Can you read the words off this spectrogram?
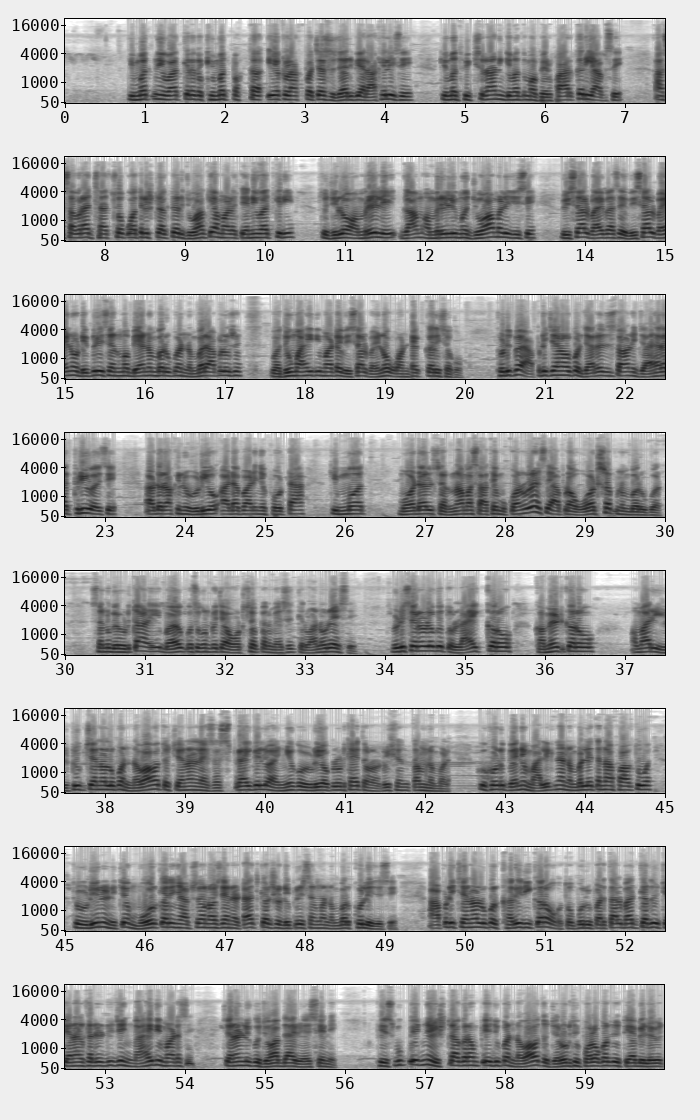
કિંમતની વાત કરીએ તો કિંમત ફક્ત એક લાખ પચાસ હજાર રૂપિયા રાખેલી છે. કિંમત ફિક્સરાની કિંમતમાં ફેરફાર કરી આપશે. આ સ્વરાજ સાતસો પોત્રીસ ટ્રેક્ટર જોવા ક્યાં મળે તેની વાત કરીએ તો જિલ્લો અમરેલી, ગામ અમરેલીમાં જોવા મળી જશે. વિશાલભાઈ પાસે વિશાલભાઈનો ડિપ્રેશનમાં બે નંબર ઉપર નંબર આપેલો છે. વધુ માહિતી માટે વિશાલભાઈનો કોન્ટેક્ટ કરી શકો. ખેડૂતભાઈ, આપણી ચેનલ ઉપર જ્યારે રસ્તાઓની જાહેરાત ફ્રી હોય છે, આડો રાખીને વીડિયો આડા પાડીને ફોટા, કિંમત, મોડલ, સરનામા સાથે મૂકવાનું રહેશે આપણા વોટ્સઅપ નંબર ઉપર. સનુ બે હુડતાળી બાયો પસુકન પછી વોટ્સઅપ પર મેસેજ કરવાનો રહેશે. વીડિયો સારો લાગ્યો તો લાઇક કરો કમેન્ટ કરો અમારી યુટ્યુબ ચેનલ ઉપર નવા હો તો ચેનલને સબસ્ક્રાઈબ કરી લો. અન્ય કોઈ વીડિયો અપલોડ થાય તો નોટિફિકેશન તમને મળે. કોઈ ખેડૂત ભાઈને માલિકના નંબર લેતા ના ફાવતું હોય તો વિડીયોની નીચે મોર કરીને આપવાનો હશે અને ટચ કરશો ડિપ્રેશનમાં નંબર ખુલી જશે. આપણી ચેનલ ઉપર ખરીદી કરો તો પૂરી પડતાલ બાદ કરજો. ચેનલ ખરીદી માહિતી મળશે ચેનલની કોઈ જવાબદારી રહેશે નહીં. ફેસબુક પેજ ને ઇન્સ્ટાગ્રામ પેજ ઉપર નવા હો તો જરૂરથી ફોલો કરજો. ત્યાં બી લેવે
